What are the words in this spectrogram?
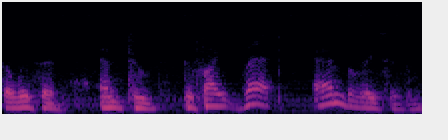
So we said, and to to fight that and the racism,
